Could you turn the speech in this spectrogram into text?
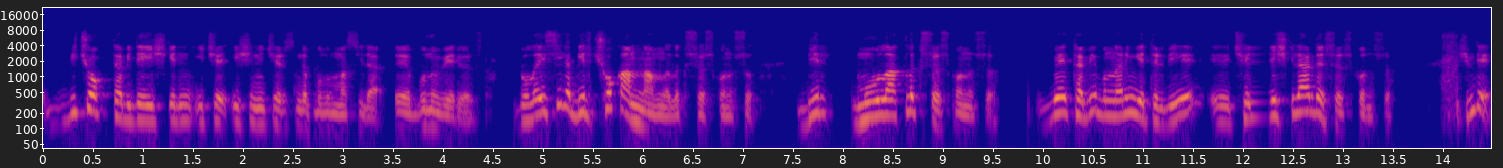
Birçok tabi değişkenin içi, işin içerisinde bulunmasıyla e, bunu veriyoruz. Dolayısıyla bir çok anlamlılık söz konusu. Bir muğlaklık söz konusu. Ve tabii bunların getirdiği e, çelişkiler de söz konusu. Şimdi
